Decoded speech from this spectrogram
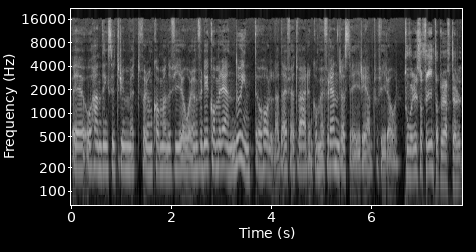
eh, och handlingsutrymmet för de kommande fyra åren. För det kommer ändå inte att hålla därför att världen kommer förändra sig rejält på fyra år. Tove, det är så fint att du efter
